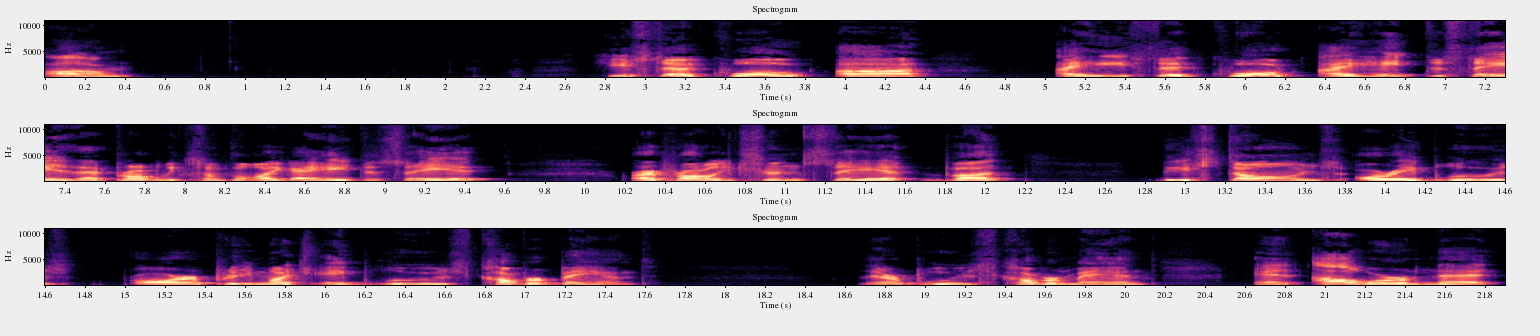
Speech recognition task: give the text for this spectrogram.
Um, he said, "quote uh." I he said, quote, I hate to say it, that probably something like I hate to say it, I probably shouldn't say it, but the Stones are a blues, are pretty much a blues cover band. They're blues cover band, and our net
